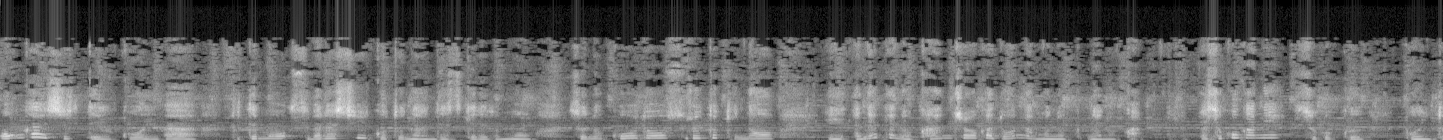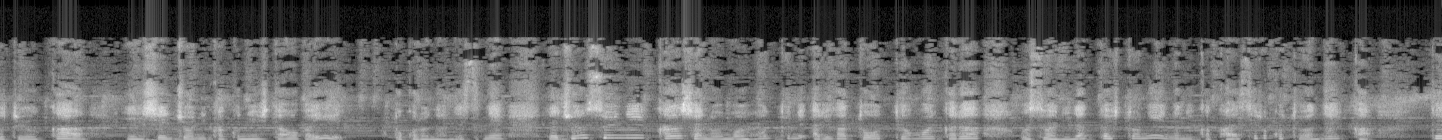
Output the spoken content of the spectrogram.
恩返しっていう行為はとても素晴らしいことなんですけれども、その行動をする時の、えー、あなたの感情がどんなものなのか、まあ、そこがね、すごくポイントというか、えー、慎重に確認した方がいいところなんですね。純粋に感謝の思い、本当にありがとうって思いから、お世話になった人に何か返せることはないか、で、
